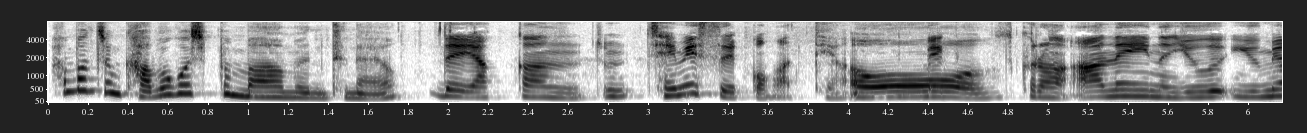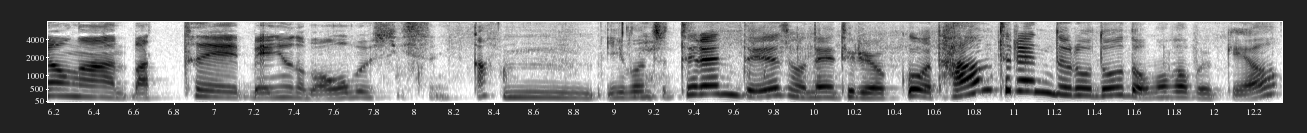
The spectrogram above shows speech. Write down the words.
한 번쯤 가보고 싶은 마음은 드나요? 네, 약간 좀 재밌을 것 같아요. 어. 맥- 그런 안에 있는 유, 유명한 마트의 메뉴 도 먹어볼 수 있으니까. 음, 이번 주 트렌드 전해드렸고 다음 트렌드로도 넘어가 볼게요.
